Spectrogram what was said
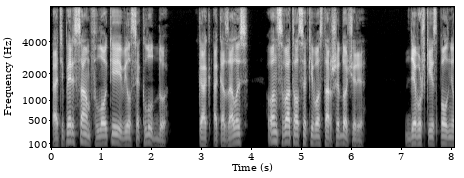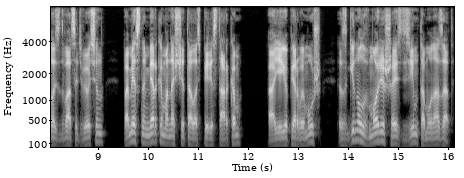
А теперь сам Флоки явился к Лудду. Как оказалось, он сватался к его старшей дочери. Девушке исполнилось 20 весен, по местным меркам она считалась перестарком, а ее первый муж сгинул в море шесть зим тому назад.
